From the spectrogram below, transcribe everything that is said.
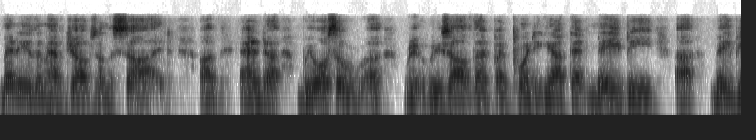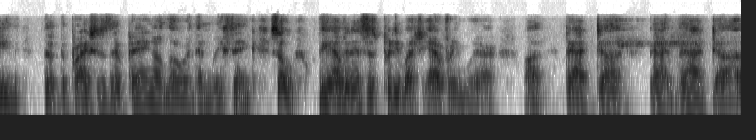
many of them have jobs on the side, uh, and uh, we also uh, re- resolve that by pointing out that maybe maybe the, the prices they're paying are lower than we think. So the evidence is pretty much everywhere uh, that uh, that that uh,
